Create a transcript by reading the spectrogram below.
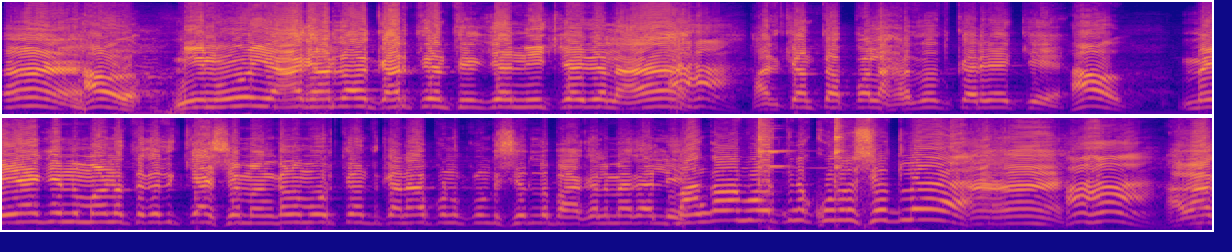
ಹಾ. ಹೌದು. ನೀನು ಯಾಕೆ ಹಡ್ದಾಗ ಗರ್ತಿ ಅಂತ ನೀ ಕೇಳಿದಲ್ಲ. ಅದಕ್ಕಂತ ತಪ್ಪಲ್ಲ ಹರ್ದದ್ ಕರಿಯಾಕಿ ಹೌದು. ಮೈಯಾಗಿನ ಮಣ್ಣು ತೆಗೆದು ಕ್ಯಾಶ ಮಂಗಳಮೂರ್ತಿ ಅಂತ ಗಣಪನ ಕುಂಡಿಸಿದ್ಲು ಬಾಗಲ ಮ್ಯಾಗ ಅಲ್ಲಿ. ಮಂಗಳ ಮೂರ್ತಿನ ಕುದುರ್ಸಿದ್ಲ ಆಹಾ. ಆಹಾ. ಅವಾಗ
